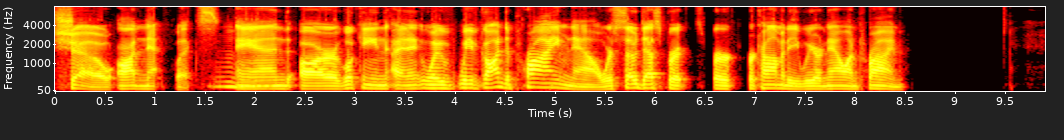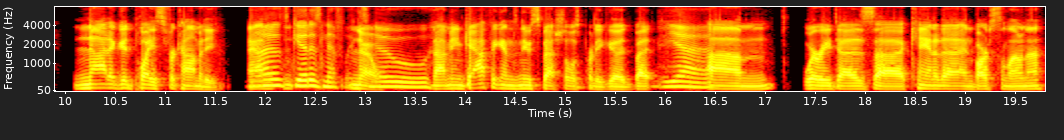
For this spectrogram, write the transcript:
show on Netflix Mhm. and are looking and we've we've gone to Prime now. We're so desperate for for comedy, we are now on Prime. Not a good place for comedy. Not as good as Netflix. no. No. I mean Gaffigan's new special is pretty good, but Yeah. um where he does uh Canada and Barcelona.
